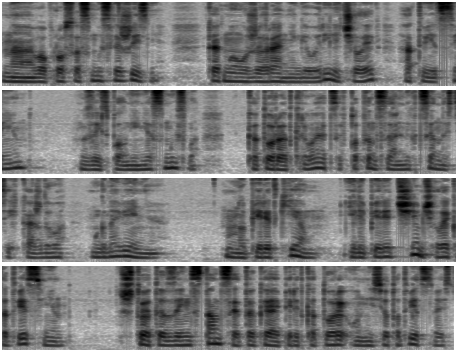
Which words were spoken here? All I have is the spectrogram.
на вопрос о смысле жизни. Как мы уже ранее говорили, человек ответственен за исполнение смысла, который открывается в потенциальных ценностях каждого мгновения. Но перед кем или перед чем человек ответственен? Что это за инстанция такая, перед которой он несет ответственность?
